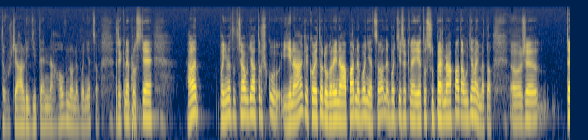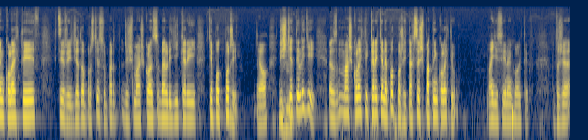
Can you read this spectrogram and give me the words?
to už dělá lidi, ten na hovno nebo něco. Řekne prostě, ale pojďme to třeba udělat trošku jinak, jako je to dobrý nápad nebo něco, nebo ti řekne, je to super nápad a udělejme to. Jo, Že ten kolektiv, chci říct, že je to prostě super, když máš kolem sebe lidi, kteří tě podpoří. Jo? Když mm-hmm. tě ty lidi, eh, máš kolektiv, který tě nepodpoří, tak jsi špatný kolektivu. Najdi si jiný kolektiv. Protože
